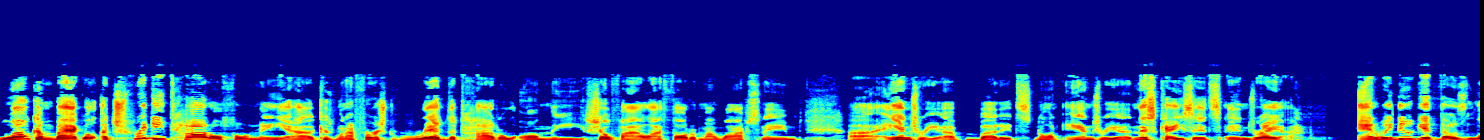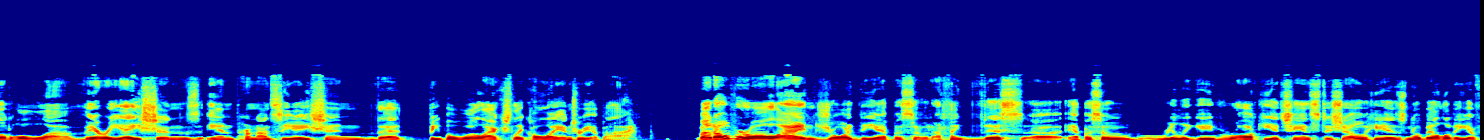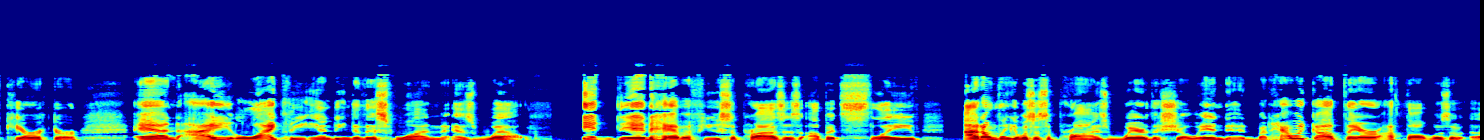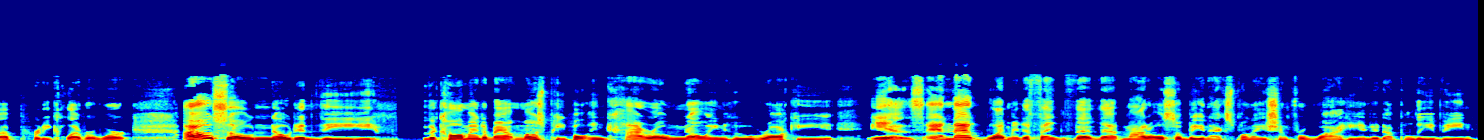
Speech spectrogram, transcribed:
Welcome back. Well, a tricky title for me, because uh, when I first read the title on the show file, I thought of my wife's name, uh, Andrea, but it's not Andrea. In this case, it's Andrea. And we do get those little uh, variations in pronunciation that people will actually call Andrea by. But overall, I enjoyed the episode. I think this uh, episode really gave Rocky a chance to show his nobility of character. And I like the ending to this one as well. It did have a few surprises up its sleeve. I don't think it was a surprise where the show ended, but how it got there I thought was a, a pretty clever work. I also noted the the comment about most people in Cairo knowing who Rocky is. And that led me to think that that might also be an explanation for why he ended up leaving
